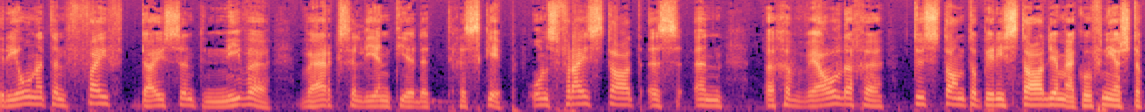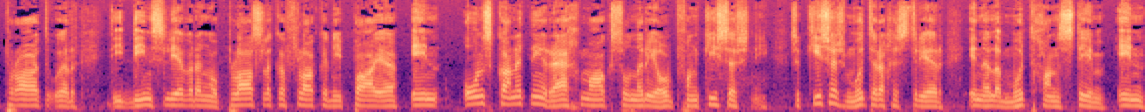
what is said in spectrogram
305 000 nuwe werksgeleenthede geskep. Ons Vrystaat is in 'n geweldige toestand op hierdie stadium. Ek hoef nie eers te praat oor die dienslewering op plaaslike vlak in die paaie en ons kan dit nie regmaak sonder die hulp van kiesers nie. So kiesers moet registreer en hulle moet gaan stem en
